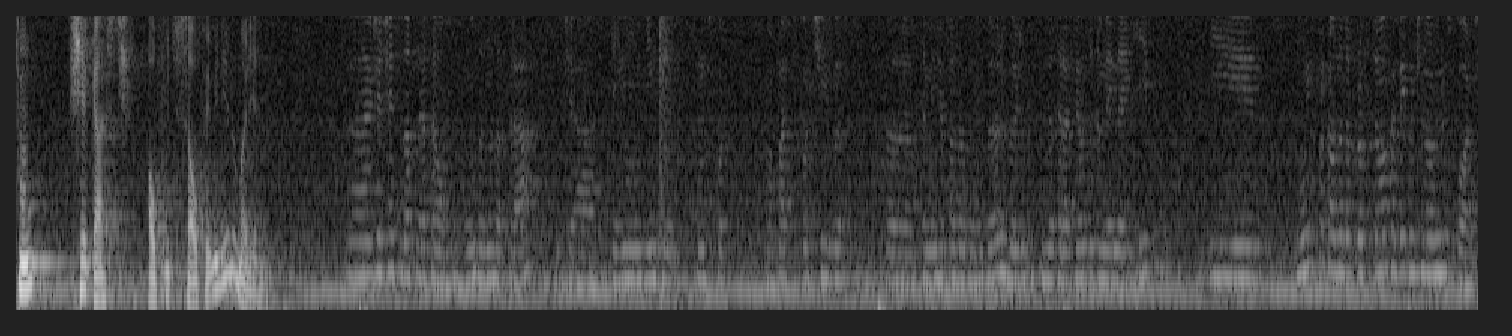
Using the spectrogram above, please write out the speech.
tu chegaste ao futsal feminino, Mariane? Fisioterapeuta também da equipe. E muito por causa da profissão eu acabei continuando no esporte.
